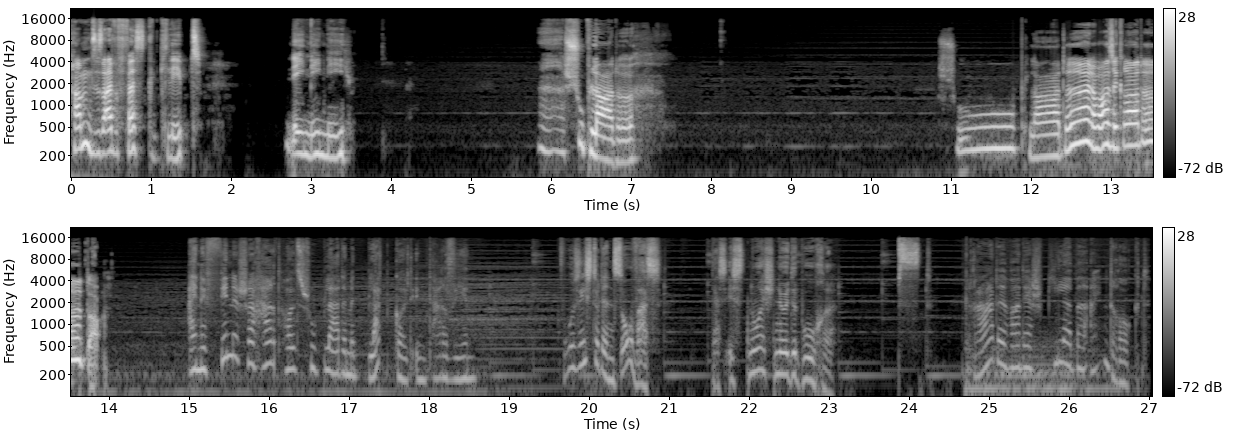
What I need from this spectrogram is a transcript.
Haben sie es einfach festgeklebt. Nee, nee, nee. Ah, Schublade. Schublade, da war sie gerade. Da. Eine finnische Hartholzschublade mit Blattgoldintarsien. Wo siehst du denn sowas? Das ist nur schnöde Buche. Psst. Gerade war der Spieler beeindruckt.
